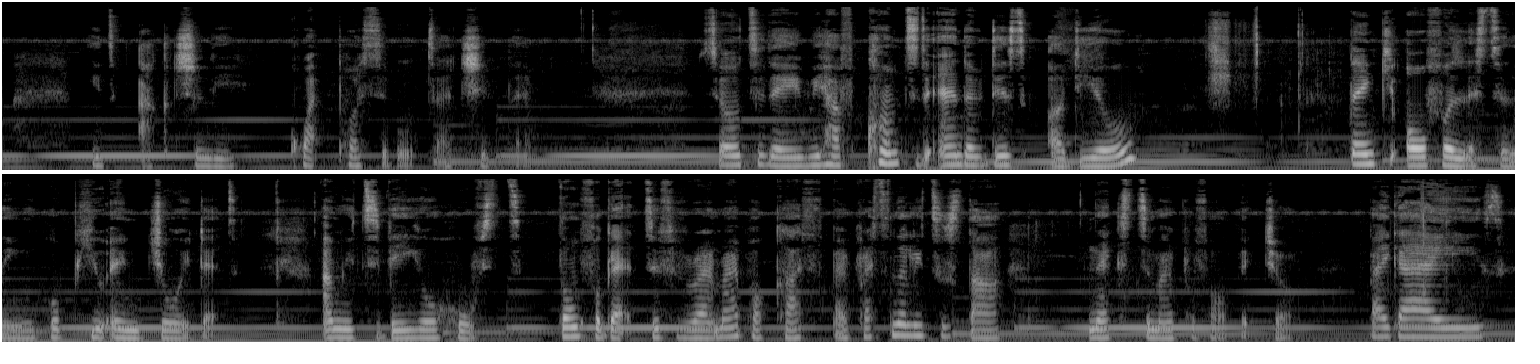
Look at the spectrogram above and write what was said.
it's actually quite possible to achieve them. So, today we have come to the end of this audio. Thank you all for listening. Hope you enjoyed it. I'm Yutibe, your host. Don't forget to favorite my podcast by pressing the little star next to my profile picture. Bye, guys.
